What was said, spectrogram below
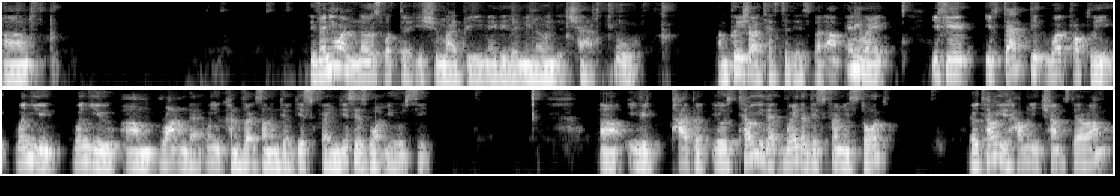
um, if anyone knows what the issue might be, maybe let me know in the chat. Ooh, I'm pretty sure I tested this, but um, anyway, if you if that did work properly, when you when you um, run that, when you convert something to a disk frame, this is what you will see. Uh, if you type it, it will tell you that where the disk frame is stored. It will tell you how many chunks there are.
